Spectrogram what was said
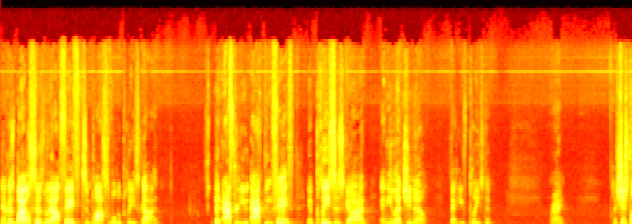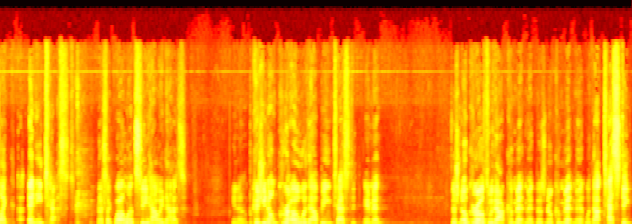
You know, because the Bible says without faith, it's impossible to please God. But after you act in faith, it pleases God, and He lets you know that you've pleased Him, right? It's just like any test. And it's like, well, let's see how He does. You know, because you don't grow without being tested. Amen? There's no growth without commitment. There's no commitment without testing,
